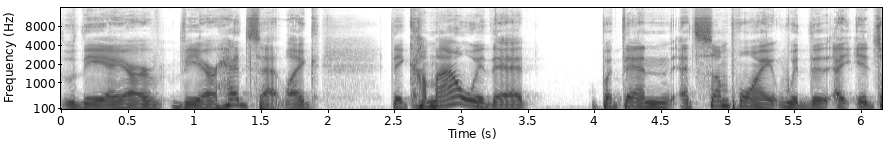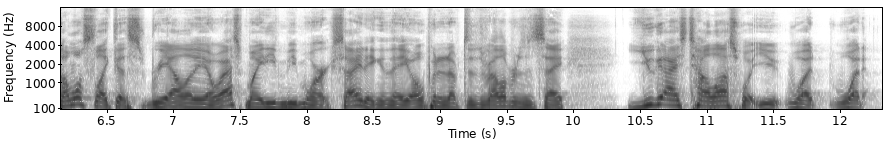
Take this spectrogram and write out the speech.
with the AR VR headset. Like they come out with it, but then at some point with the it's almost like this reality OS might even be more exciting, and they open it up to developers and say, you guys tell us what you what what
